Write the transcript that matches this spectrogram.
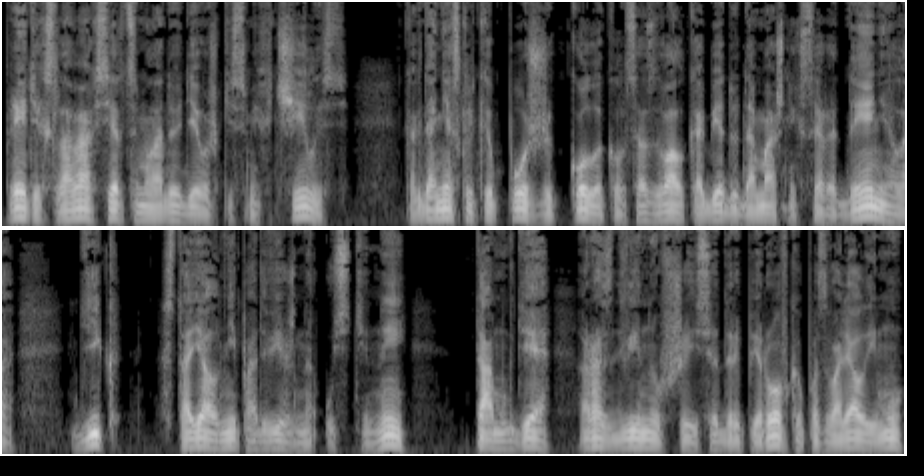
При этих словах сердце молодой девушки смягчилось. Когда несколько позже колокол созвал к обеду домашних сэра Дэниела, Дик стоял неподвижно у стены, там, где раздвинувшаяся драпировка позволяла ему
